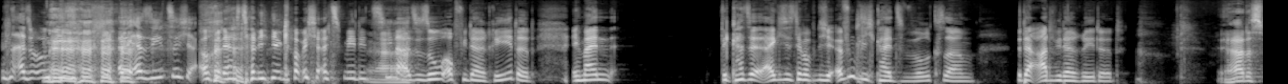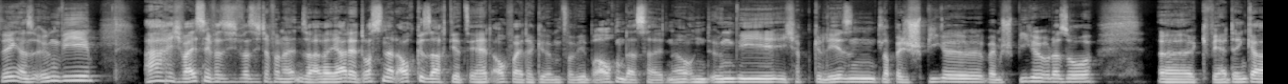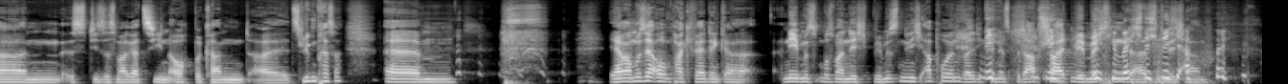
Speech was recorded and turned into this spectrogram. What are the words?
Also irgendwie, also er sieht sich auch in erster Linie, glaube ich, als Mediziner, ja. also so auch wieder redet. Ich meine, ja, eigentlich ist der überhaupt nicht öffentlichkeitswirksam mit der Art, wie der redet. Ja, deswegen, also irgendwie, ach, ich weiß nicht, was ich, was ich davon halten soll. Aber ja, der Drosten hat auch gesagt, jetzt er hätte auch weiter geimpft, weil wir brauchen das halt, ne? Und irgendwie, ich habe gelesen, glaube bei Spiegel, beim Spiegel oder so, äh, Querdenkern ist dieses Magazin auch bekannt als Lügenpresse. Ähm, ja, man muss ja auch ein paar Querdenker. Nee, muss, muss man nicht. Wir müssen die nicht abholen, weil die nee, können jetzt bitte abschalten. Wir nee, möchten möchte das nicht, haben.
